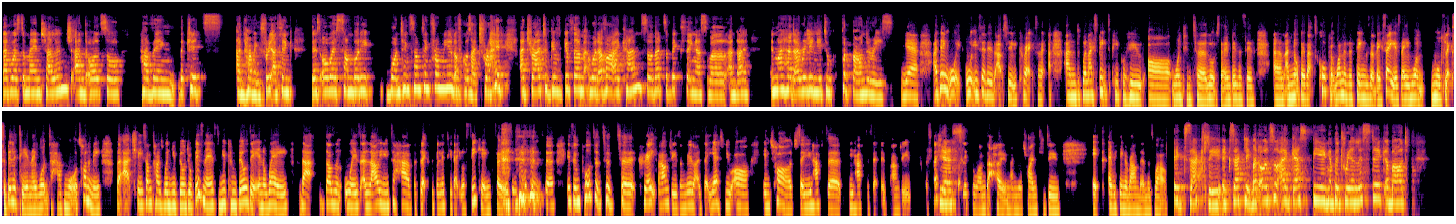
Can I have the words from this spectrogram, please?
That was the main challenge and also having the kids and having three. I think there's always somebody wanting something from me and of course i try i try to give give them whatever i can. So that's a big thing as well and i in my head i really need to put boundaries Yeah, I think what what you said is absolutely correct. So, and when I speak to people who are wanting to launch their own businesses um, and not go back to corporate, one of the things that they say is they want more flexibility and they want to have more autonomy. But actually, sometimes when you build your business, you can build it in a way that doesn't always allow you to have the flexibility that you're seeking. So it's important to it's important to to create boundaries and realize that yes, you are in charge. So you have to you have to set those boundaries especially yes. if you've got little ones at home and you're trying to do it, everything around them as well. Exactly, exactly. But also, I guess being a bit realistic about,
